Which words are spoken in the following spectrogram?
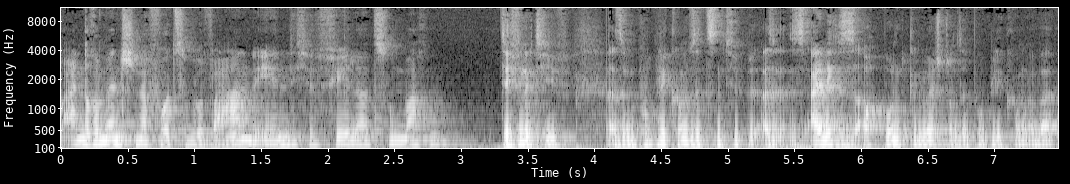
andere Menschen davor zu bewahren, ähnliche Fehler zu machen? Definitiv. Also im Publikum sitzen Typen, also ist, eigentlich ist es auch bunt gemischt, unser Publikum, aber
